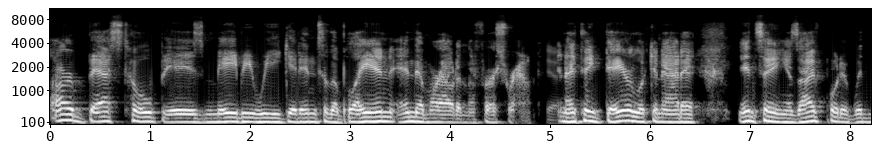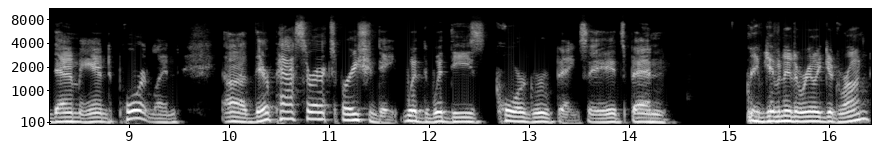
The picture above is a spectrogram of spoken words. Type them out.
our best hope is maybe we get into the play-in and then we're out in the first round. Yeah. And I think they are looking at it and saying, as I've put it, with them and Portland, uh, they're past their expiration date with with these core groupings. It's been they've given it a really good run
